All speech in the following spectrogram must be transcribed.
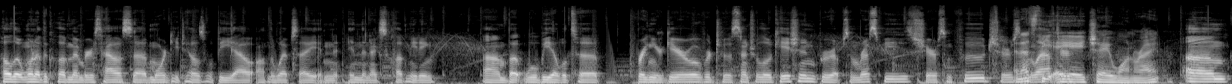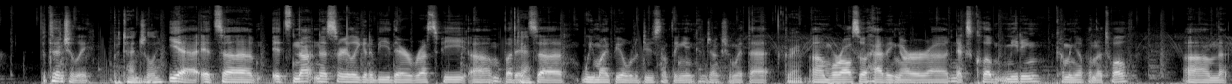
held at one of the club members' house. Uh, more details will be out on the website and in the next club meeting. Um, but we'll be able to bring your gear over to a central location, brew up some recipes, share some food, share And some that's laughter. the AHA one, right? Um, potentially. Potentially. Yeah, it's uh, it's not necessarily going to be their recipe, um, but it's uh, we might be able to do something in conjunction with that. Great. Um, we're also having our uh, next club meeting coming up on the twelfth. Um, that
